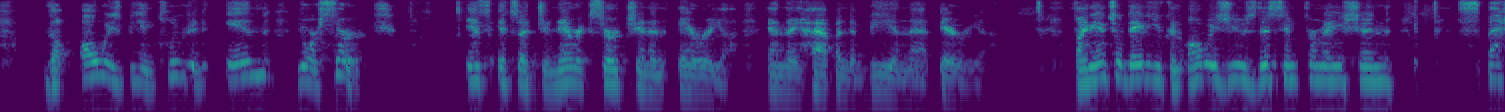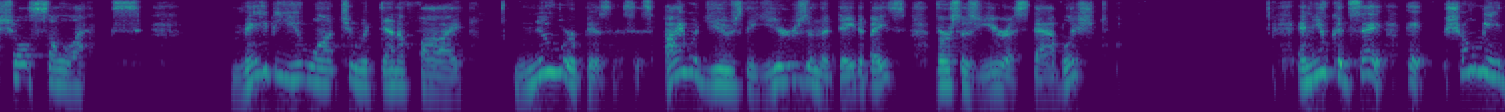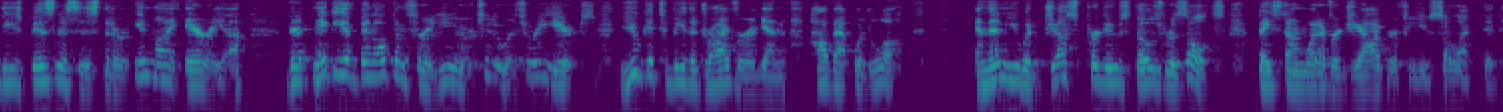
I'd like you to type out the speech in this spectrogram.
they'll always be included in your search if it's a generic search in an area and they happen to be in that area. Financial data, you can always use this information. Special selects. Maybe you want to identify newer businesses. I would use the years in the database versus year established. And you could say, hey, show me these businesses that are in my area that maybe have been open for a year or two or three years. You get to be the driver again, how that would look. And then you would just produce those results based on whatever geography you selected.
